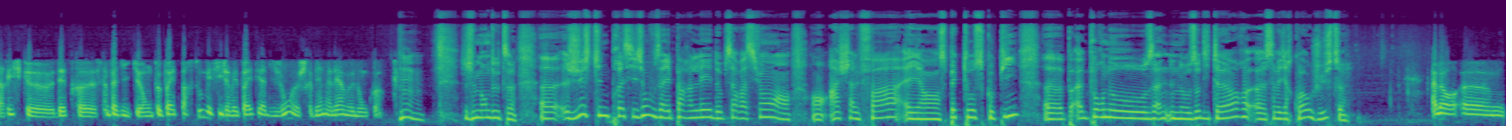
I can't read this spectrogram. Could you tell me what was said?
ça risque d'être euh, sympathique. On peut pas être partout, mais si j'avais pas été à Dijon, je serais bien allé à Meudon, quoi. Je m'en doute. Euh, juste une précision, vous avez parlé d'observation en, en H-alpha et en spectroscopie. Euh, pour nos, auditeurs, euh, ça veut dire quoi au juste? Alors, euh,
